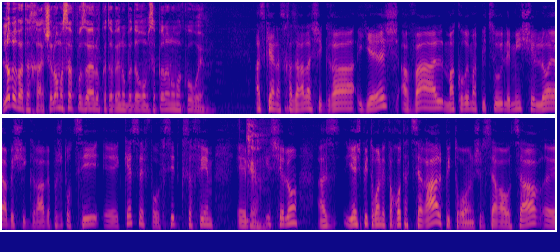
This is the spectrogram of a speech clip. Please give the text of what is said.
לא בבת אחת. שלום אסף פוזיילוב, כתבנו בדרום, ספר לנו מה קורה. אז כן, אז חזרה לשגרה יש, אבל מה קורה עם הפיצוי למי שלא היה בשגרה ופשוט הוציא אה, כסף או הפסיד כספים אה, כן. מהכיס שלו? אז יש פתרון, לפחות הצהרה על פתרון של שר האוצר, אה,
